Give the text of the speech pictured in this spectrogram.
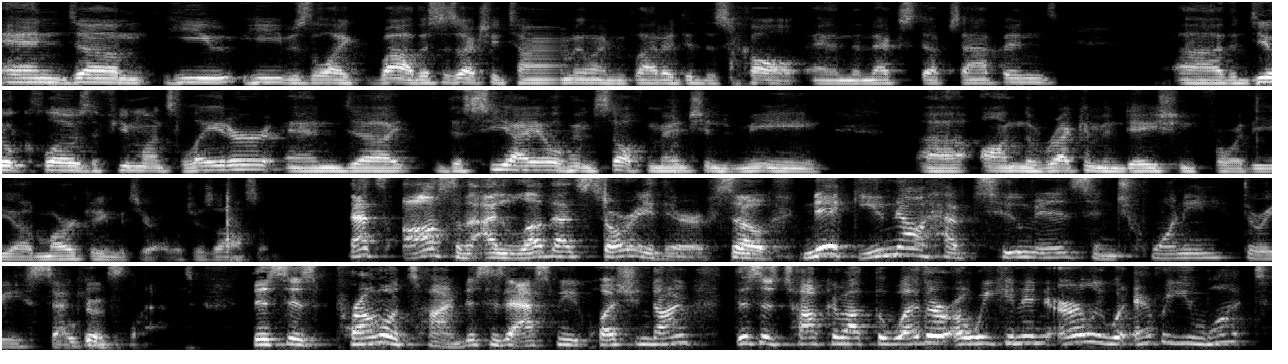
And um, he, he was like, wow, this is actually timely. I'm glad I did this call. And the next steps happened. Uh, the deal closed a few months later, and uh, the CIO himself mentioned me uh, on the recommendation for the uh, marketing material, which was awesome. That's awesome. I love that story there. So, Nick, you now have two minutes and 23 seconds okay. left. This is promo time. This is Ask Me a Question time. This is talk about the weather or we can end early, whatever you want.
